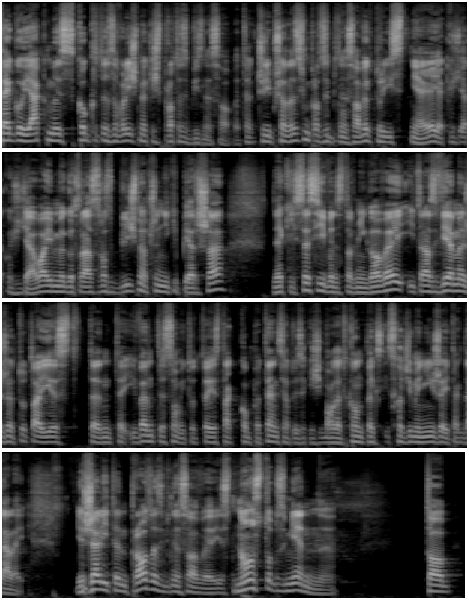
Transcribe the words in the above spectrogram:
tego, jak my skonkretyzowaliśmy jakiś proces biznesowy. Tak? Czyli przeanalizowaliśmy proces biznesowy, który istnieje, jakoś, jakoś działa i my go teraz rozbiliśmy na czynniki pierwsze, na jakiejś sesji eventstormingowej i teraz wiemy, że tutaj jest ten, te eventy są i tutaj jest ta kompetencja, to jest jakiś model kontekst i schodzimy niżej i tak dalej. Jeżeli ten proces biznesowy jest non-stop zmienny, to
